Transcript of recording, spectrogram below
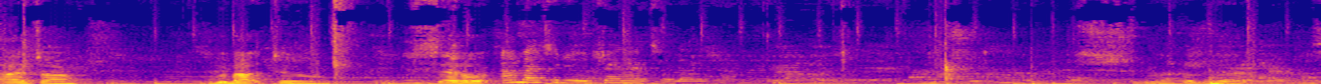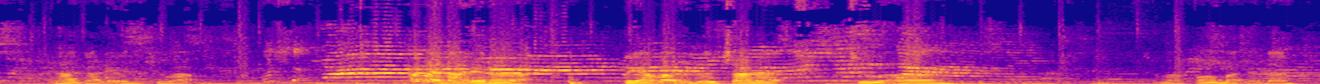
Alright, y'all. We about to settle. I'm about to do a train to lunch. You was supposed to do that. Now I gotta edit you out. I might not edit her out. But yeah, I'm about to do a try not to, uh, to my phone about to die.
